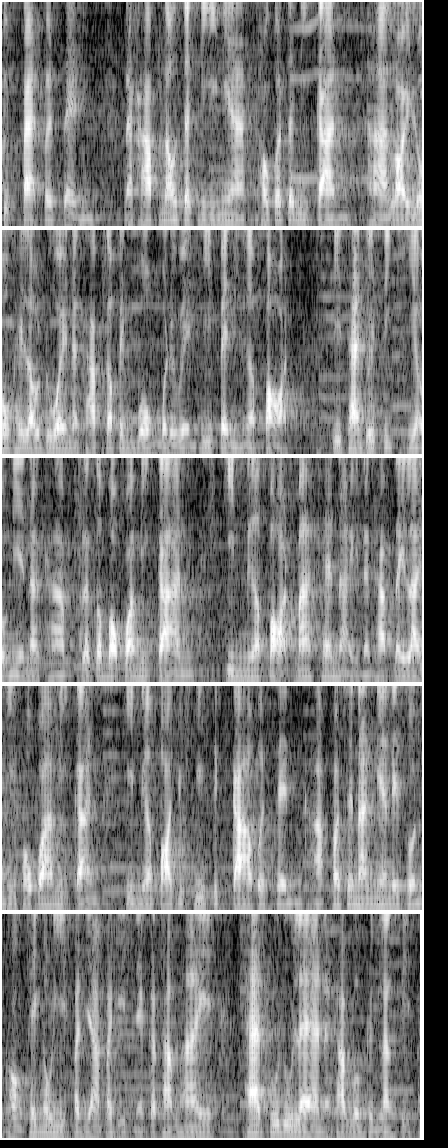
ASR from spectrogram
99.8%นะครับ นอกจากนี้เนี่ยเขาก็จะมีการหารอยโรคให้เราด้วยนะครับ ก็เป็นวงบริเวณที่เป็นเนื้อปอดที่แทนด้วยสีเขียวนี้นะครับ แล้วก็บอกว่ามีการ กินเนื้อปอดมากแค่ไหนนะครับ ในรายนี้พบว่ามีการกินเนื้อปอดอยู่ที่ 19%ครับ เพราะฉะนั้นเนี่ยในส่วนของเทคโนโลยีปัญญาประดิษฐ์เนี่ยก็ทำให้แพทย์ผู้ดูแลนะครับรวมถึงรังสีแพ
